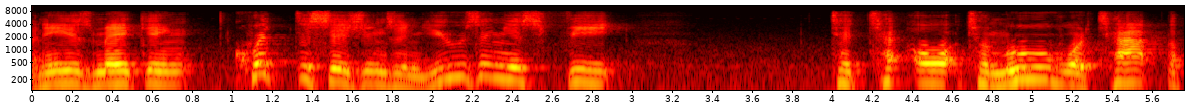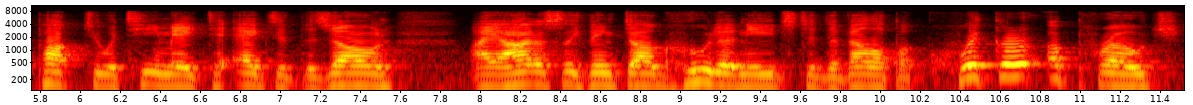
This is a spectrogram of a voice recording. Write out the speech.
and he is making quick decisions and using his feet to, t- to move or tap the puck to a teammate to exit the zone. I honestly think Doug Houda needs to develop a quicker approach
